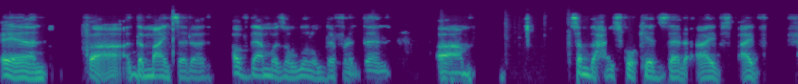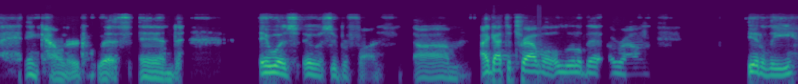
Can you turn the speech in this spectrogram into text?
and uh, the mindset of, of them was a little different than um, some of the high school kids that I've I've encountered with and it was it was super fun. Um, I got to travel a little bit around Italy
